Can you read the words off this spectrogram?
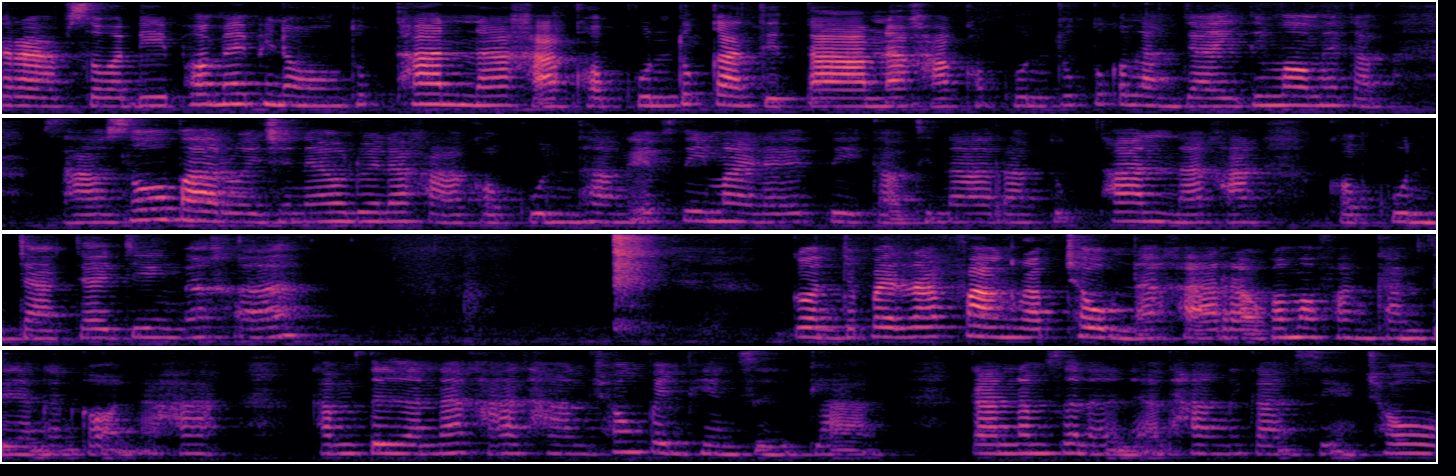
กราบสวัสดีพ่อแม่พี่น้องทุกท่านนะคะ ขอบคุณทุกการติดตามนะคะ ขอบคุณทุกๆกำลังใจที่มอบให้กับสาวโซบารวยชาแนลด้วยนะคะ ขอบคุณทาง FC ใหม่และ FC เก่าที่น่ารักทุกท่านนะคะ ขอบคุณจากใจจริงนะคะ ก่อนจะไปรับฟังรับชมนะคะ เราก็มาฟังคำเตือนกันก่อนนะคะคำเตือนนะคะทางช่องเป็นเพียงสื่อกลาง การนำเสนอแนวทางในการเสี่ยงโชค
